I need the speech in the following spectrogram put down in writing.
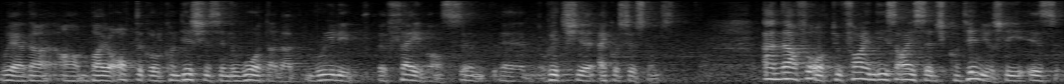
where there are biooptical conditions in the water that really uh, favors um, uh, rich uh, ecosystems. And therefore, to find these ice edge continuously is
